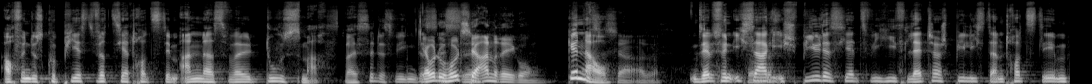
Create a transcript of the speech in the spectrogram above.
auch wenn du es kopierst, wird es ja trotzdem anders, weil du es machst, weißt du? Deswegen, das Ja, aber du ist, holst äh, dir Anregungen. Genau. Das ist ja, also. Und Selbst wenn ich sage, das- ich spiele das jetzt wie Heath Ledger, spiele ich es dann trotzdem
